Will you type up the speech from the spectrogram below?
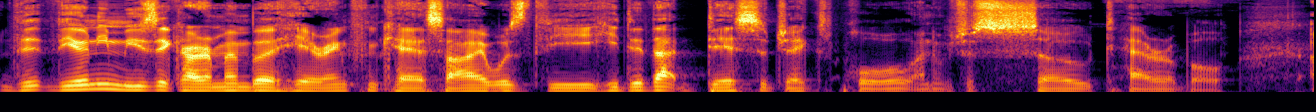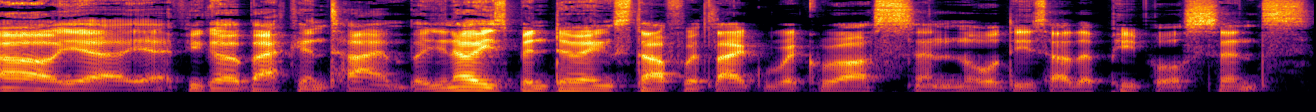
the the only music I remember hearing from KSI was the he did that diss of Jake's Paul, and it was just so terrible. Oh yeah, yeah. If you go back in time, but you know he's been doing stuff with like Rick Ross and all these other people since.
